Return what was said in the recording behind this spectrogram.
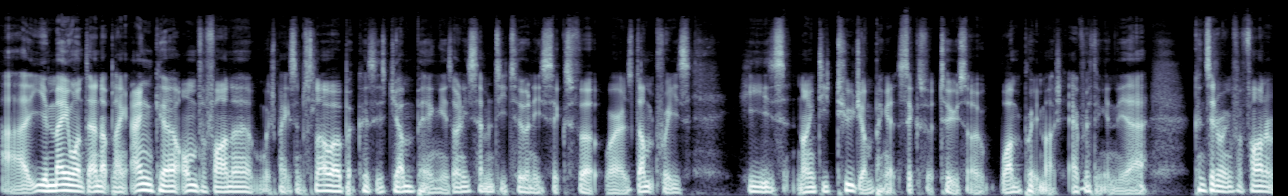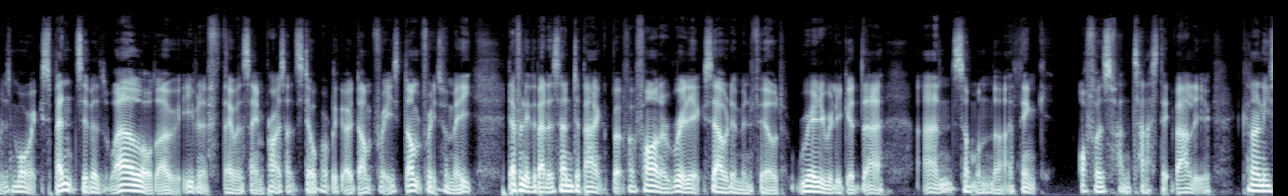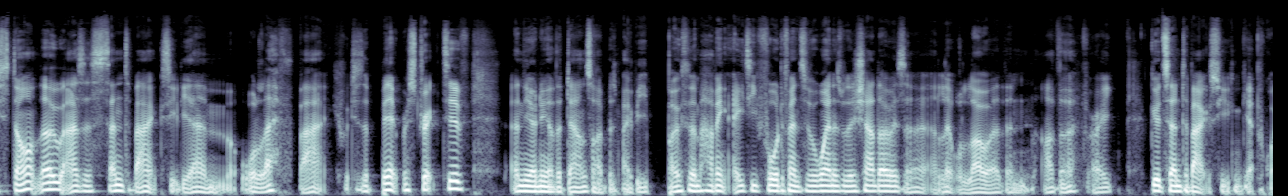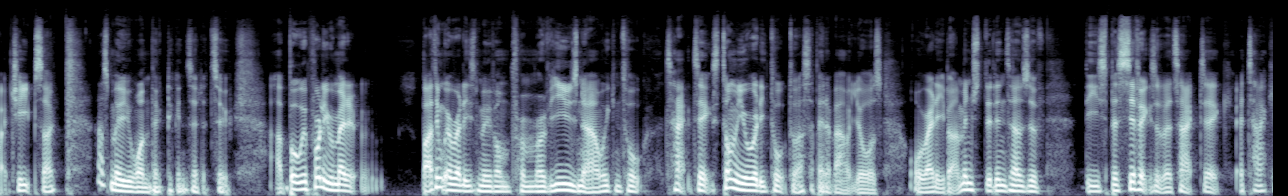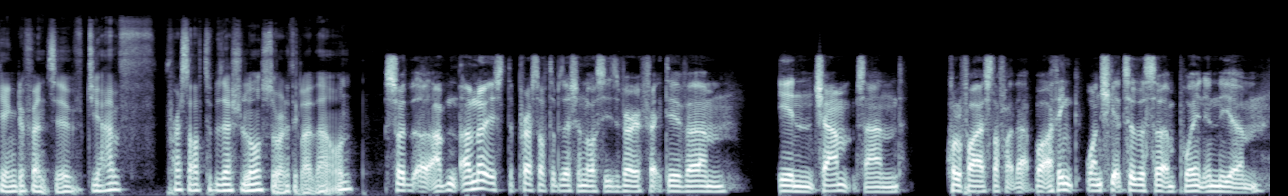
Uh, you may want to end up playing Anchor on Fofana, which makes him slower because his jumping is only 72 and he's six foot, whereas Dumfries, he's 92 jumping at six foot two, so one pretty much everything in the air. Considering Fofana is more expensive as well, although even if they were the same price, I'd still probably go Dumfries. Dumfries for me, definitely the better centre back, but Fofana really excelled in midfield, really, really good there, and someone that I think offers fantastic value. Can only start though as a centre back, CDM, or left back, which is a bit restrictive. And the only other downside was maybe both of them having 84 defensive awareness with a shadow is a, a little lower than other very good centre backs you can get for quite cheap. So that's maybe one thing to consider too. Uh, but we're probably it But I think we're ready to move on from reviews now. We can talk tactics. Tommy, you already talked to us a bit about yours already, but I'm interested in terms of the specifics of a tactic, attacking, defensive. Do you have press after possession loss or anything like that on? So the, I've, I've noticed the press after possession loss is very effective um, in champs and qualifiers, stuff like that. But I think once you get to the certain point in the um,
